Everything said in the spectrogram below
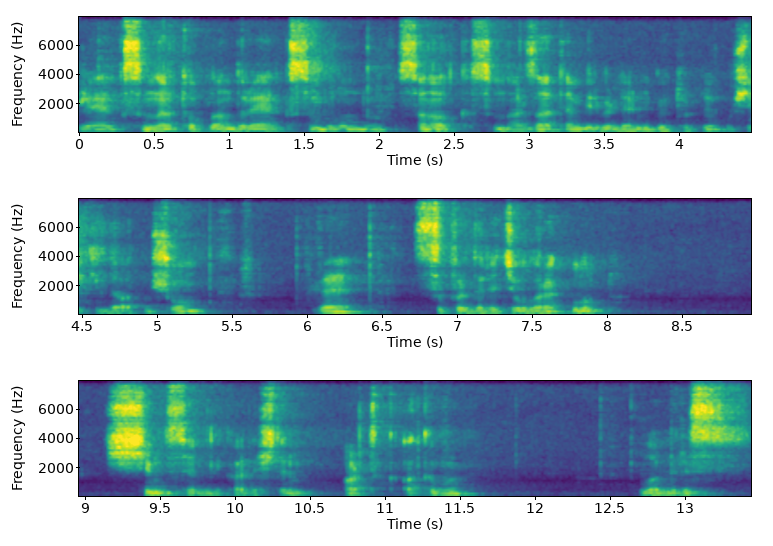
Reel kısımlar toplandı. Reel kısım bulundu. Sanal kısımlar zaten birbirlerini götürdü. Bu şekilde 60 ohm ve 0 derece olarak bulundu. Şimdi sevgili kardeşlerim artık akımı bulabiliriz.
